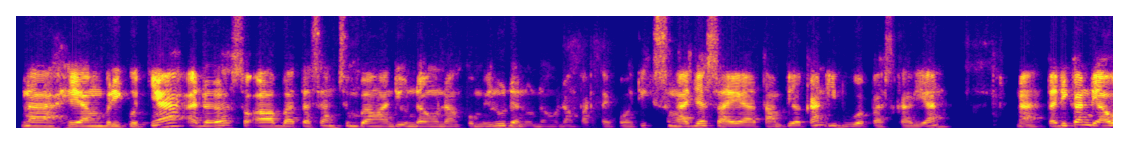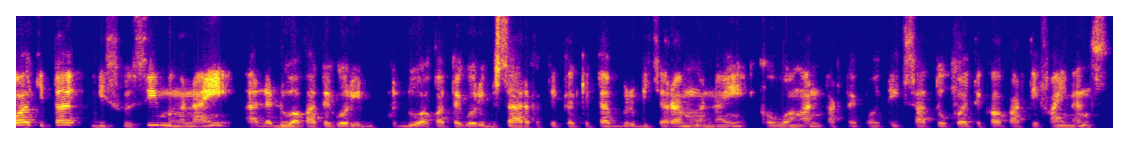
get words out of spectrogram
Nah, yang berikutnya adalah soal batasan sumbangan di Undang-Undang Pemilu dan Undang-Undang Partai Politik. Sengaja saya tampilkan Ibu Bapak sekalian. Nah, tadi kan di awal kita diskusi mengenai ada dua kategori dua kategori besar ketika kita berbicara mengenai keuangan partai politik. Satu political party finance,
